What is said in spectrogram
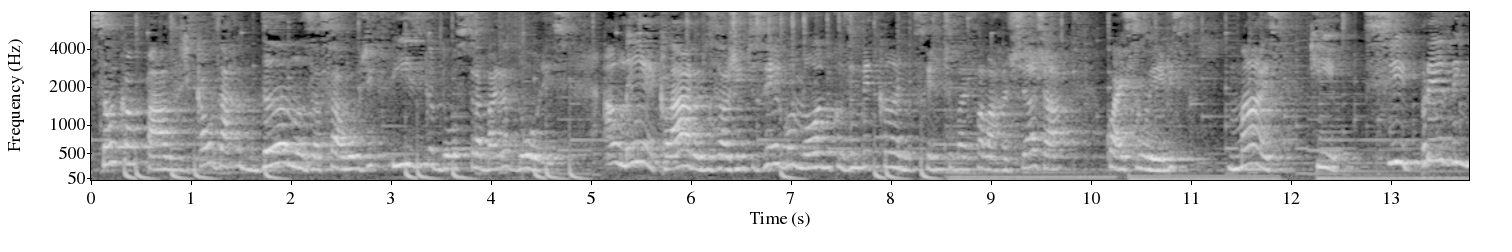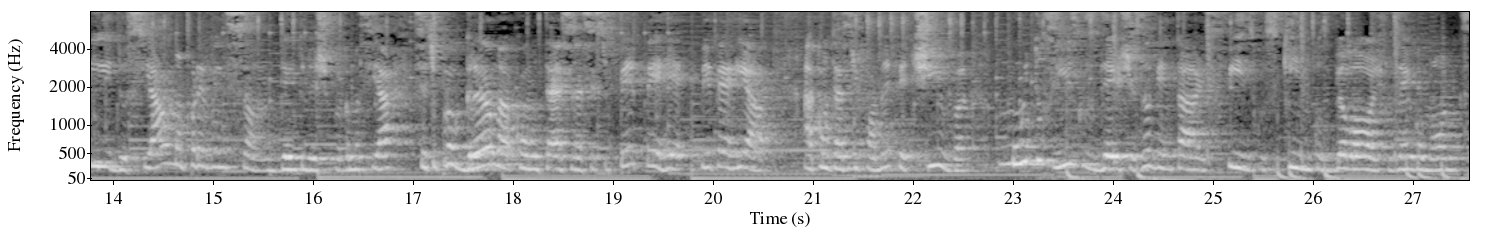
são capazes de causar danos à saúde física dos trabalhadores. Além, é claro, dos agentes ergonômicos e mecânicos, que a gente vai falar já já quais são eles, mas que se prevenido, se há uma prevenção dentro deste programa, se, há, se este programa acontece, né, se este PPR, PPRA acontece de forma efetiva, muitos riscos destes ambientais, físicos, químicos, biológicos, ergonômicos,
